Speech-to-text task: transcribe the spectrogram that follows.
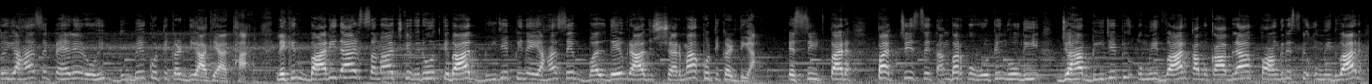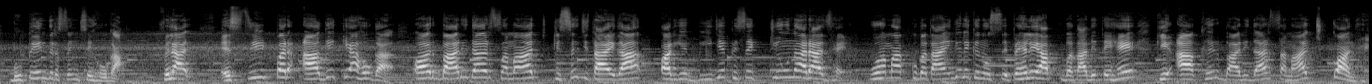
तो यहाँ से पहले रोहित दुबे को टिकट दिया गया था। लेकिन बारीदार समाज के विरोध के बाद बीजेपी ने यहाँ से बलदेव राज शर्मा को टिकट दिया। इस सीट पर 25 सितंबर को वोटिंग होगी, जहाँ बीजेपी उम्मीदवार का मुकाबला कांग्रेस के उम्मीदवार भूपेंद्र सिंह से होगा। फ़िलहाल, इस सीट पर आगे क्या होगा? और बारीदार समाज किसे जिताएगा? और ये बीजेपी से क्यों नाराज़ है? वो हम आपको बताएँगे, लेकिन उससे पहले आपको बता देते हैं कि आखिर बारीदार समाज कौन है?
